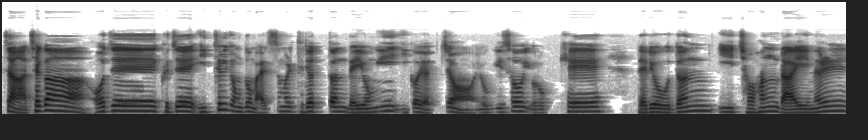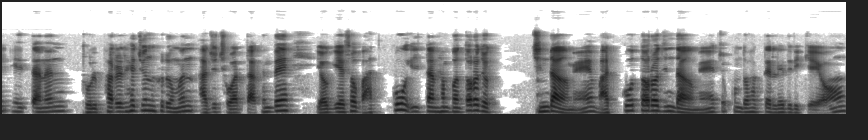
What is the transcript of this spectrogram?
자, 제가 어제 그제 이틀 정도 말씀을 드렸던 내용이 이거였죠. 여기서 이렇게 내려오던 이 저항 라인을 일단은 돌파를 해준 흐름은 아주 좋았다. 근데 여기에서 맞고 일단 한번 떨어진 다음에 맞고 떨어진 다음에 조금 더 확대를 해드릴게요.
